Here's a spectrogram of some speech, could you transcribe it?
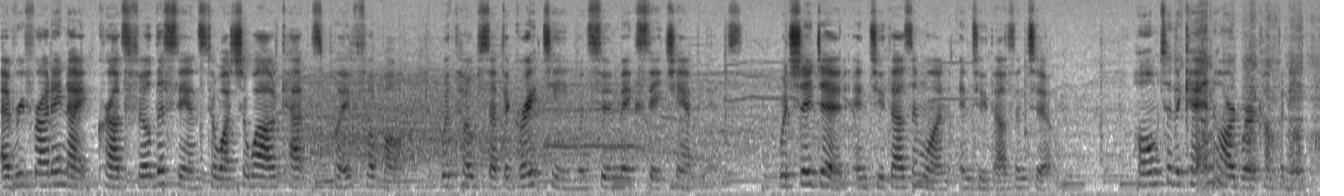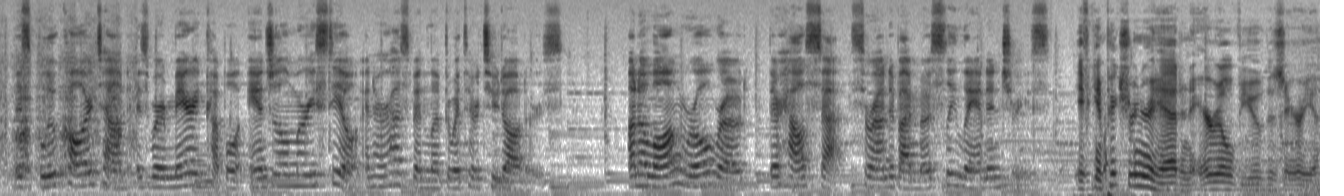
every Friday night crowds filled the stands to watch the Wildcats play football with hopes that the great team would soon make state champions, which they did in 2001 and 2002. Home to the Kenton Hardware Company, this blue collar town is where married couple Angela Marie Steele and her husband lived with her two daughters. On a long rural road, their house sat, surrounded by mostly land and trees. If you can picture in your head an aerial view of this area,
